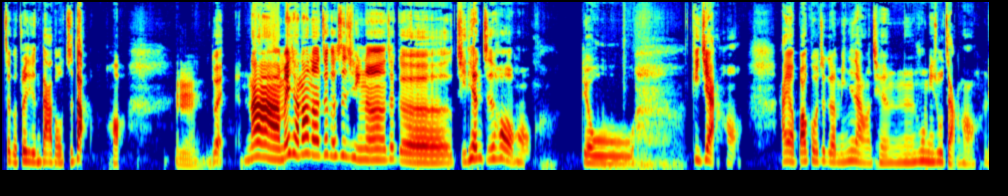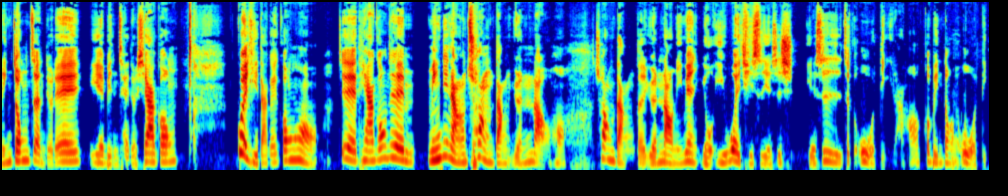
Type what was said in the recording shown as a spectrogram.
这个最近大家都知道。好，嗯，对。那没想到呢，这个事情呢，这个几天之后，哈，就地价，哈，还有包括这个民进党的前副秘书长，哈，林宗正，对不对？也面才就下工。贵体大概讲吼，这个听讲，这个民进党的创党元老吼，创党的元老里面有一位其实也是也是这个卧底啦哈，国民党的卧底。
